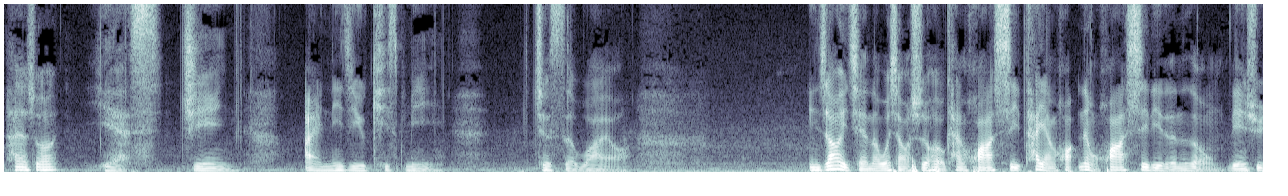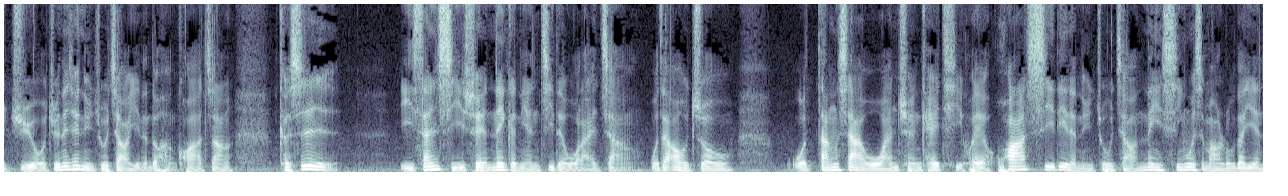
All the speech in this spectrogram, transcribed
他就说：“Yes, Jean, I need you kiss me just a while.” 你知道以前呢，我小时候有看花系太阳花那种花系列的那种连续剧，我觉得那些女主角演的都很夸张。可是以三十一岁那个年纪的我来讲，我在澳洲，我当下我完全可以体会花系列的女主角内心为什么要录的演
